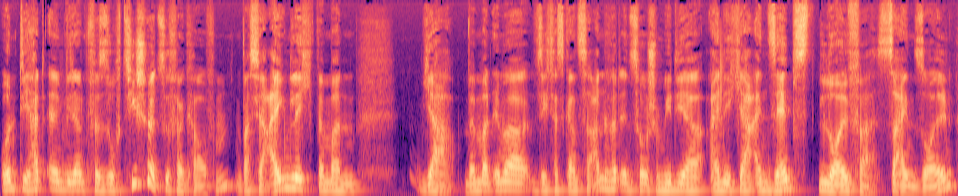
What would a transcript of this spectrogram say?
und die hat irgendwie dann versucht, T-Shirts zu verkaufen, was ja eigentlich, wenn man ja, wenn man immer sich das Ganze anhört in Social Media, eigentlich ja ein Selbstläufer sein sollen,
